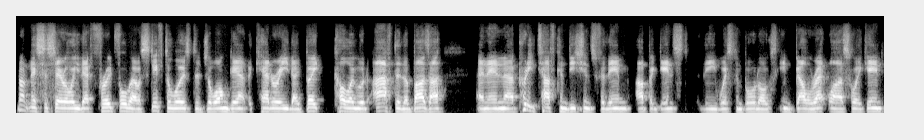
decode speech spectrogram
Not necessarily that fruitful. They were stiff to lose to Geelong down at the Cattery. They beat Collingwood after the buzzer, and then uh, pretty tough conditions for them up against the Western Bulldogs in Ballarat last weekend.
